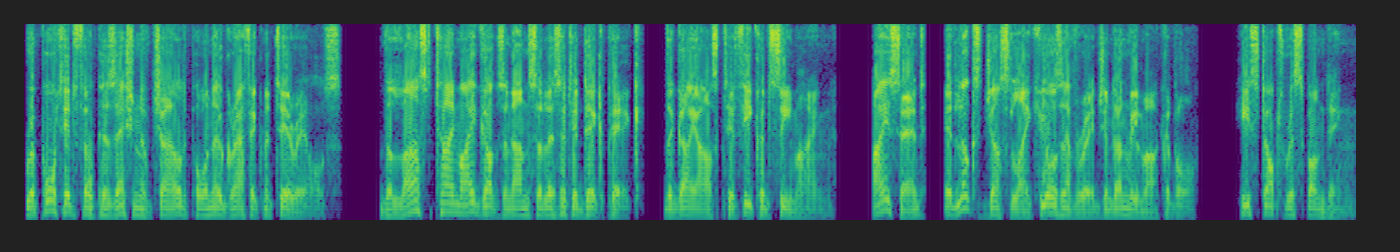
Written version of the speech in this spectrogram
Reported for possession of child pornographic materials. The last time I got an unsolicited dick pic, the guy asked if he could see mine. I said, it looks just like yours average and unremarkable. He stopped responding.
